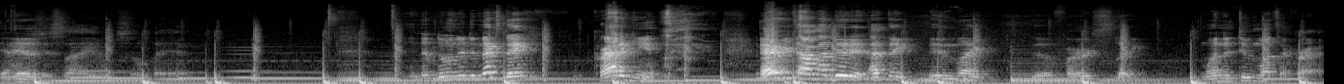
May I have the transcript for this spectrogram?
And it was just like, it was so bad. Ended up doing it the next day. Cried again. Every time I did it, I think in like the first like one to two months, I cried.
